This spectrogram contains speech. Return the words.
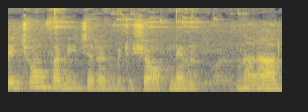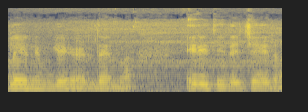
ರಿಚ್ ಹೋಮ್ ಫರ್ನಿಚರ್ ಅಂದ್ಬಿಟ್ಟು ಶಾಪ್ ನೇಮ್ ನಾನು ಆಗಲೇ ನಿಮಗೆ ಹೇಳಿದೆ ಅಲ್ವಾ? ಈ ರೀತಿ ಇದೆ ಚೇರು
